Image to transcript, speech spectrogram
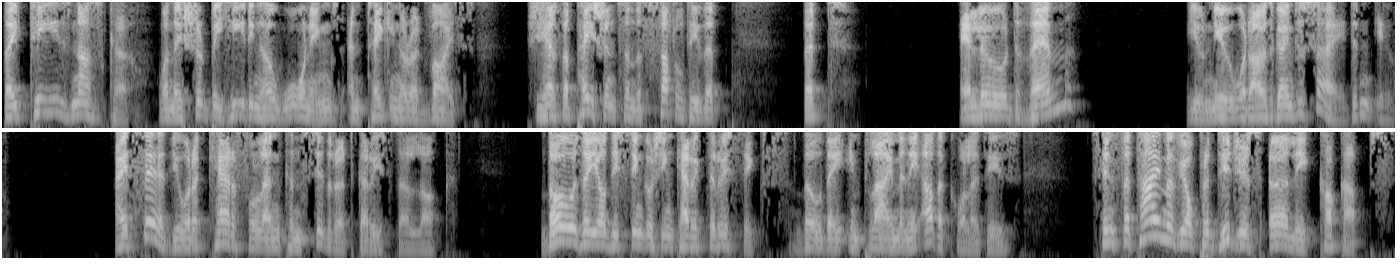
they tease Nazca when they should be heeding her warnings and taking her advice. She has the patience and the subtlety that... that... elude them? You knew what I was going to say, didn't you? I said you were a careful and considerate garista, Locke. Those are your distinguishing characteristics, though they imply many other qualities. Since the time of your prodigious early cock-ups,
